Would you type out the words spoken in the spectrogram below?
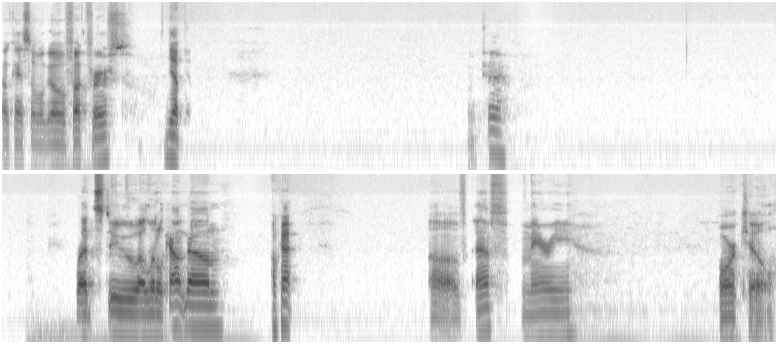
Okay, so we'll go fuck first. Yep. Okay. Let's do a little countdown Okay. Of F, marry, or kill.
